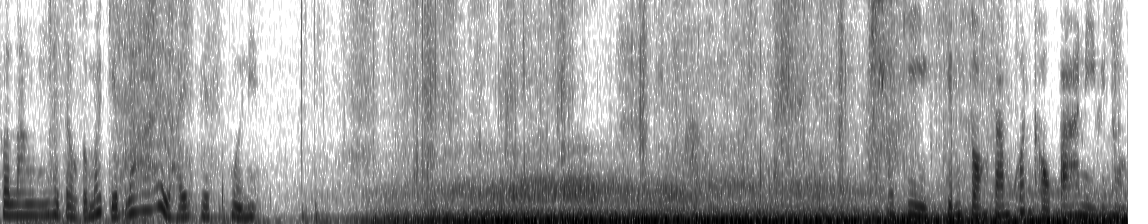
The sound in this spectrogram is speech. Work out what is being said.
ฝรั่งเขาเจ้าก็มาเก็บหลายหลายเห็ดหัวนี่เมื่อกี้เห็นสองสามคนเขาปลานี่พี่น้อง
